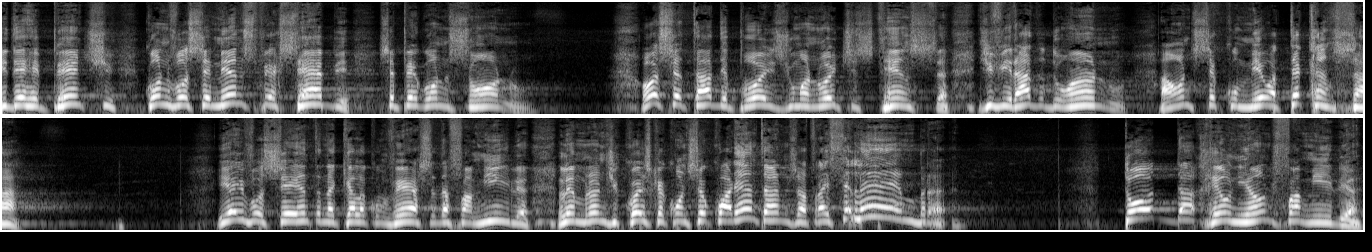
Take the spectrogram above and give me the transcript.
e de repente, quando você menos percebe, você pegou no sono. Ou você está depois de uma noite extensa, de virada do ano, aonde você comeu até cansar. E aí você entra naquela conversa da família, lembrando de coisas que aconteceu 40 anos atrás, você lembra. Toda reunião de família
